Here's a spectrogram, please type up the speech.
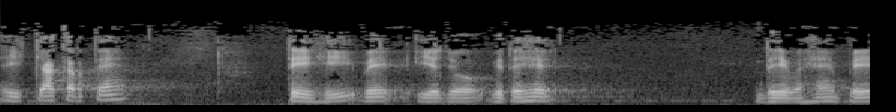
ये क्या करते हैं? ते ही वे, ये जो विदेह देव हैं, वे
